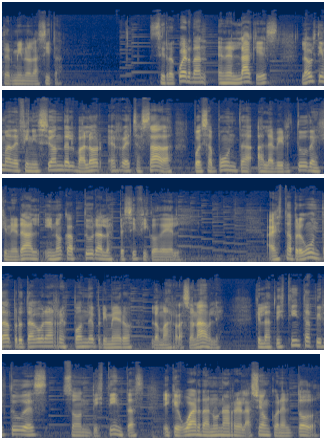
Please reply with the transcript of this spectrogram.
Termino la cita. Si recuerdan, en el Laques, la última definición del valor es rechazada, pues apunta a la virtud en general y no captura lo específico de él. A esta pregunta, Protágoras responde primero lo más razonable, que las distintas virtudes son distintas y que guardan una relación con el todo.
